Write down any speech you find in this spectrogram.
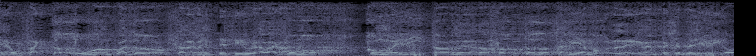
era un factotum cuando solamente figuraba como, como editor de La Razón. Todos sabíamos el gran peso específico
